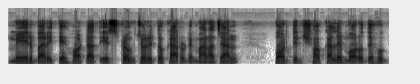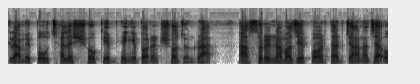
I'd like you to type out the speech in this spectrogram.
মেয়ের বাড়িতে হঠাৎ স্ট্রোকজনিত কারণে মারা যান। পরদিন সকালে মরদেহ গ্রামে পৌঁছালে শোকে ভেঙে পড়েন স্বজনরা। আসরের নামাজের পর তার জানাজা ও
